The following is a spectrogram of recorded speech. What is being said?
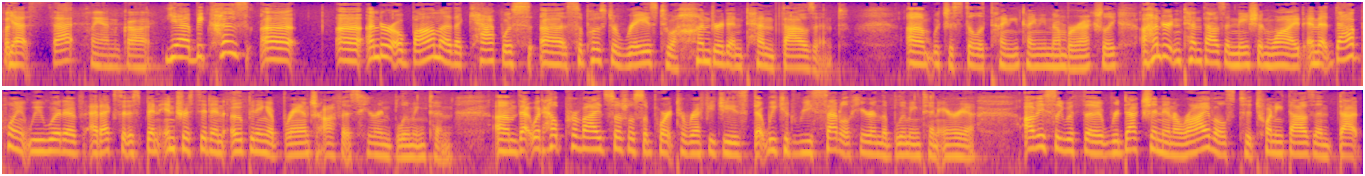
But yes, that plan got yeah because. Uh, uh, under Obama, the cap was uh, supposed to raise to 110,000 um, which is still a tiny, tiny number actually, 110,000 nationwide. And at that point, we would have at Exodus been interested in opening a branch office here in Bloomington um, that would help provide social support to refugees that we could resettle here in the Bloomington area. Obviously, with the reduction in arrivals to 20,000, that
